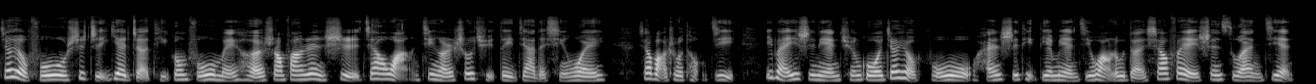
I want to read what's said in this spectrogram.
交友服务是指业者提供服务媒和双方认识、交往，进而收取对价的行为。消保处统计，一百一十年全国交友服务含实体店面及网络的消费申诉案件，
